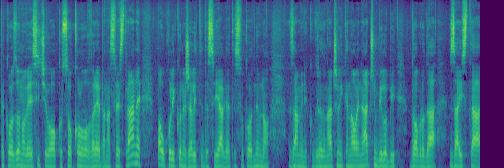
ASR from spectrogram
takozvano Vesićevo oko Sokolovo vreba na sve strane, pa ukoliko ne želite da se javljate svakodnevno zameniku gradonačelnika na ovaj način, bilo bi dobro da zaista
